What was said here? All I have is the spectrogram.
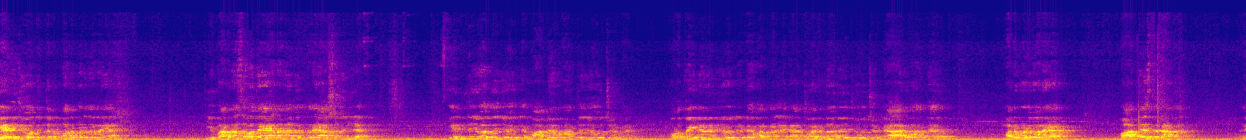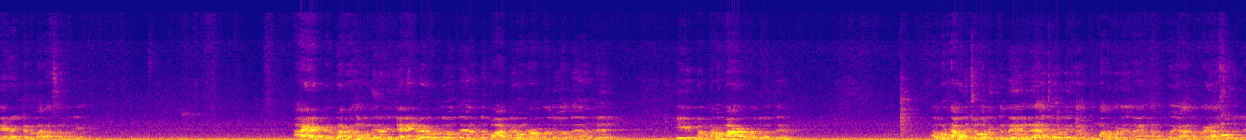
ഏത് ചോദ്യത്തിനും മറുപടി പറയാൻ? ഈ ഭരണസഭ തയ്യാറാണ് അതിന് പ്രയാസമില്ല എന്ത് ചോദ്യം ചോദിക്കും? മാധ്യമപ്രവർത്തകർ ചോദിച്ചോട്ടെ. പുറത്തേക്കാൻ ചോദിക്കട്ടെ ഭരണ അതിനകത്ത് വരുന്നവരെ ചോദിച്ചോട്ടെ ആര് പറഞ്ഞാലും മറുപടി പറയാൻ ബാധ്യസ്ഥരാണ് ഇലക്ടഡ് ഭരണസമിതി. ആ ഇലക്ടഡ് ഭരണസമിതിയോട് ജനങ്ങളുടെ പ്രതിബദ്ധതയുണ്ട് മാധ്യമങ്ങളുടെ പ്രതിബദ്ധതയുണ്ട് ഈ മെമ്പർമാരുടെ പ്രതിബദ്ധതയുണ്ട്. അതുകൊണ്ട് അവർ ചോദിക്കുന്ന എല്ലാ ചോദ്യങ്ങൾക്കും മറുപടി പറയാൻ നമുക്ക് യാതൊരു പ്രയാസമില്ല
